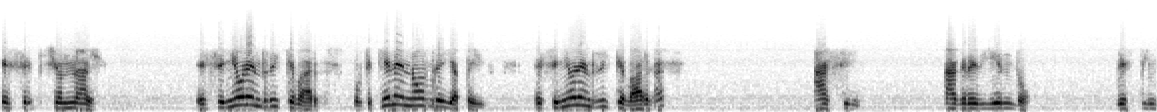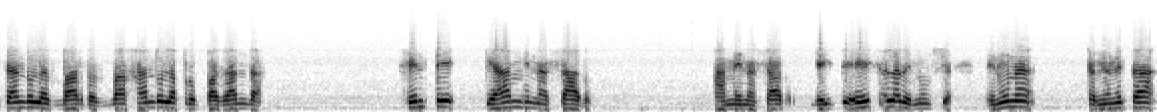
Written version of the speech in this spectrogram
excepcional. El señor Enrique Vargas porque tiene nombre y apellido. El señor Enrique Vargas, así, agrediendo despintando las bardas, bajando la propaganda, gente que ha amenazado, amenazado, y esa es la denuncia, en una camioneta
